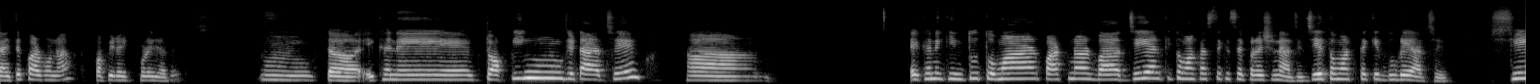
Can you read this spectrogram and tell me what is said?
গাইতে পারব না কপিরাইট পড়ে যাবে। তা এখানে টকিং যেটা আছে এখানে কিন্তু তোমার পার্টনার বা যে আর কি তোমার কাছ থেকে সেপারেশনে আছে, যে তোমার থেকে দূরে আছে, সে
